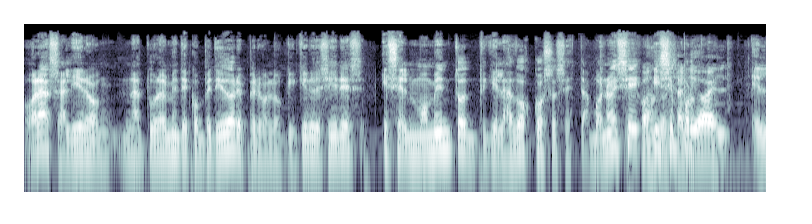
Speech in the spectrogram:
Ahora salieron naturalmente competidores, pero lo que quiero decir es es el momento en que las dos cosas están. Bueno, ese, cuando ese por- salió el, el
